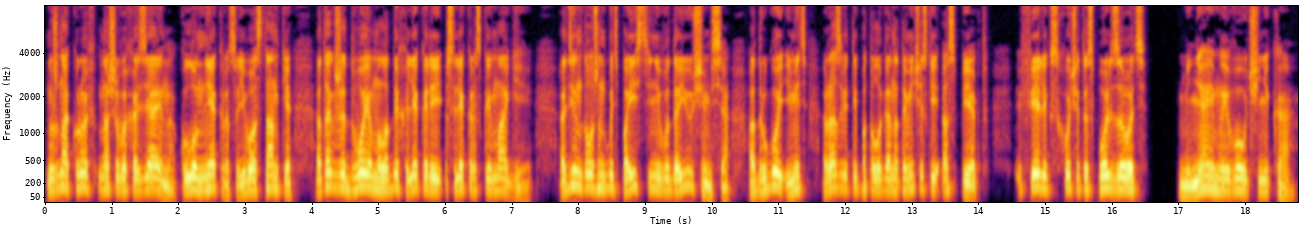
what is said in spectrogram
Нужна кровь нашего хозяина, кулон Некроса, его останки, а также двое молодых лекарей с лекарской магией. Один должен быть поистине выдающимся, а другой иметь развитый патологоанатомический аспект. Феликс хочет использовать меня и моего ученика.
